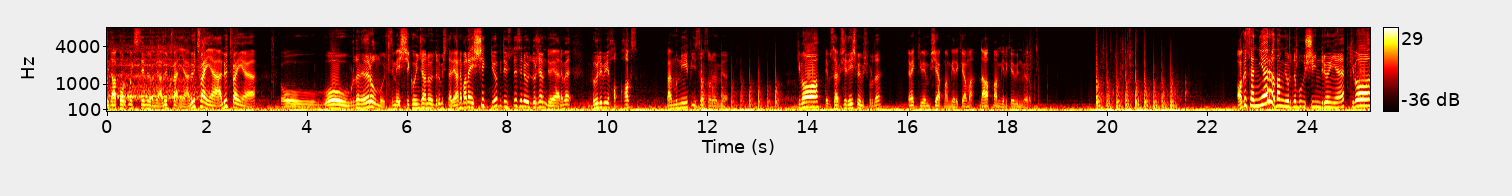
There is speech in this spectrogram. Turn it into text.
Bir daha korkmak istemiyorum ya lütfen ya lütfen ya lütfen ya. Oo, wow, burada neler olmuş? Bizim eşek oyuncağını öldürmüşler. Yani bana eşek diyor bir de üstüne seni öldüreceğim diyor yani. Ben böyle bir ha haks... Ben bunu niye hep insan sanıyorum ya? Kim o? E bu sefer bir şey değişmemiş burada. Demek ki benim bir şey yapmam gerekiyor ama ne yapmam gerekiyor bilmiyorum. Aga sen niye her adam gördüğünde bu ışığı indiriyorsun ya? Kim o?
